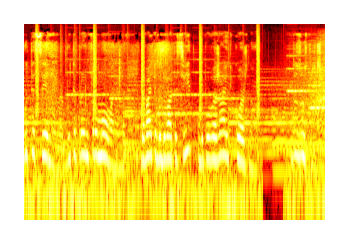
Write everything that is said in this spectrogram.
Будьте сильними, будьте проінформованими. Давайте будувати світ, де поважають кожного. До зустрічі!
